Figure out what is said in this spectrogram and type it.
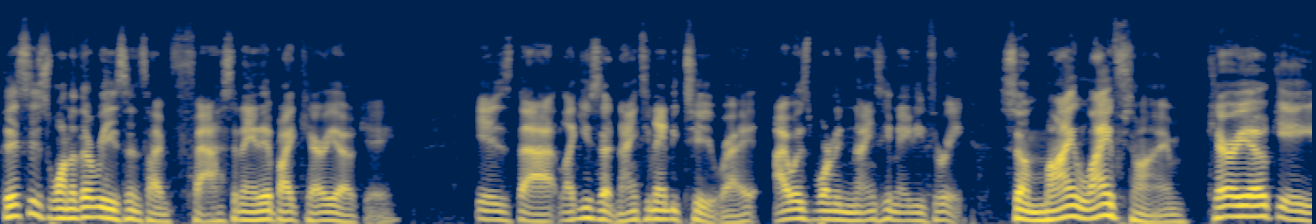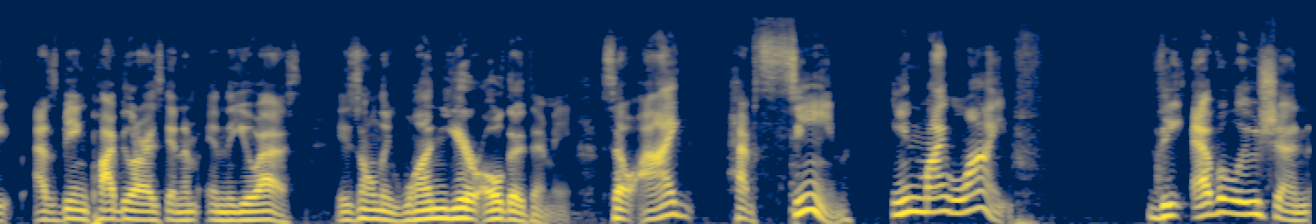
This is one of the reasons I'm fascinated by karaoke. Is that, like you said, 1982, right? I was born in 1983. So my lifetime, karaoke, as being popularized in, in the US, is only one year older than me. So I have seen in my life the evolution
